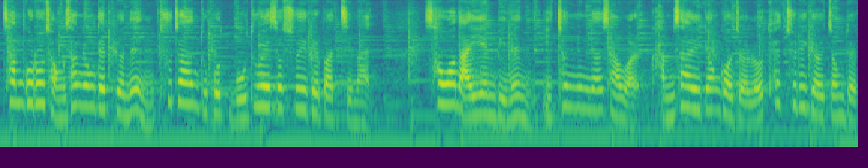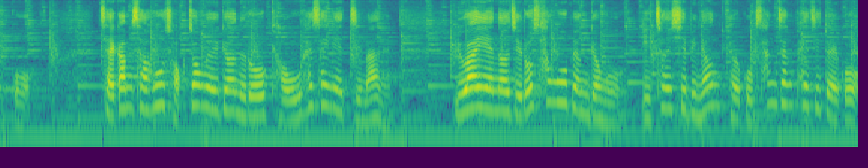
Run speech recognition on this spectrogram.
참고로 정상용 대표는 투자한 두 곳 모두에서 수익을 봤지만 서원 IMB는 2006년 4월 감사 의견 거절로 퇴출이 결정됐고 재감사 후 적정 의견으로 겨우 회생했지만 UI에너지로 상호 변경 후 2012년 결국 상장 폐지되고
